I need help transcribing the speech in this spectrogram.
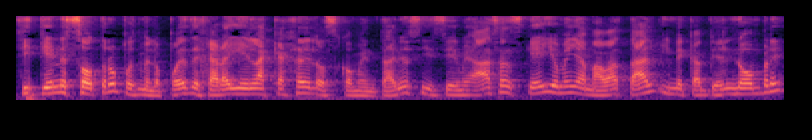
si tienes otro, pues me lo puedes dejar ahí en la caja de los comentarios y decirme, ah, ¿sabes qué? Yo me llamaba tal y me cambié el nombre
